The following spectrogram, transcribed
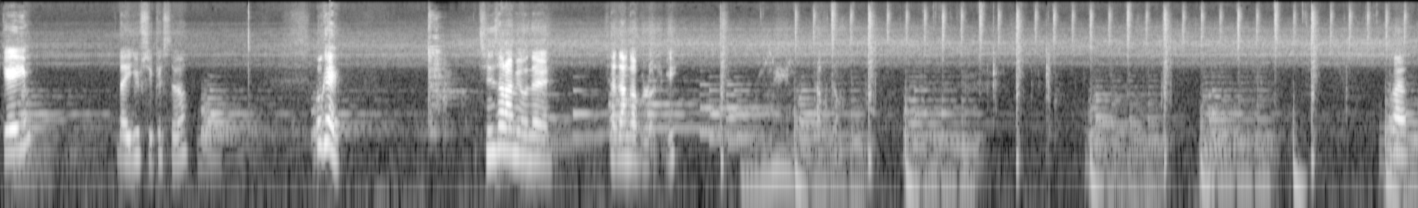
게임? 나 이길 수 있겠어요? 오케이. 진 사람이 오늘 자장가 불러주기. 나부터. 해봐요.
